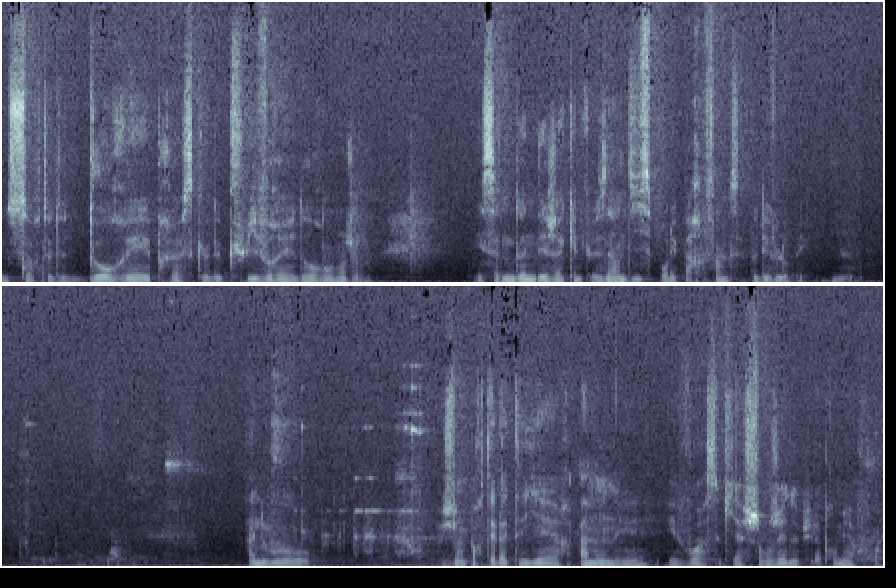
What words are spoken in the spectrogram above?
une sorte de doré, presque de cuivré d'orange. Et ça nous donne déjà quelques indices pour les parfums que ça peut développer. À nouveau, je viens porter la théière à mon nez et voir ce qui a changé depuis la première fois.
